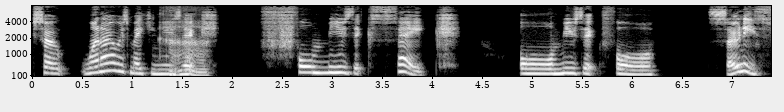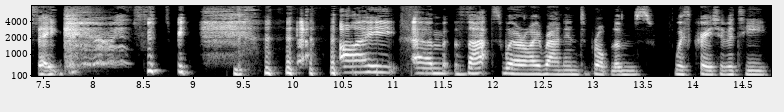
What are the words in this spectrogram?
So when I was making music Ah. for music's sake or music for Sony's sake, I um that's where I ran into problems with creativity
